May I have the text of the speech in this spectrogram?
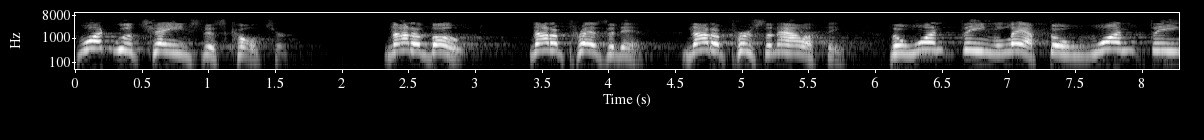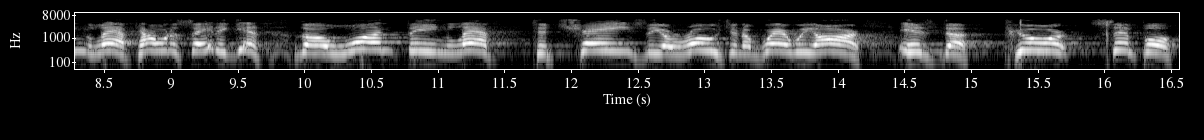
What will change this culture? Not a vote, not a president, not a personality. The one thing left, the one thing left, I want to say it again, the one thing left to change the erosion of where we are is the pure, simple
